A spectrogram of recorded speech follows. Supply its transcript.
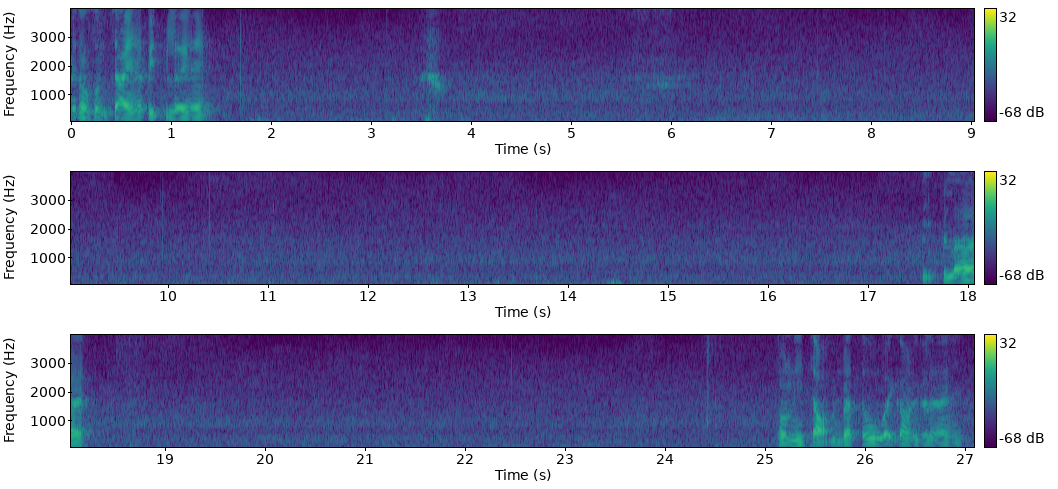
ไม่ต้องสนใจนะปิดไปเลยนะปิดไปเลย ตรงนี้เจาะเป็นประตูไว้ก่อนก็ได้นะ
